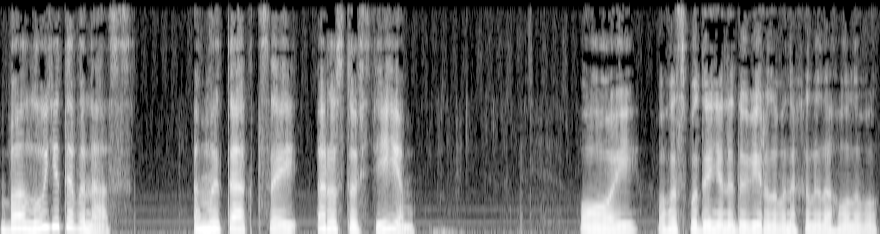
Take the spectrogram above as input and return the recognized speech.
Балуєте ви нас? Ми так цей розтовстієм. Ой, господиня недовірливо нахилила голову.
